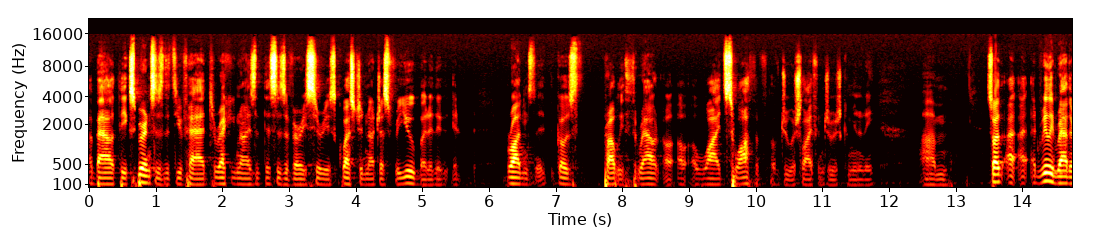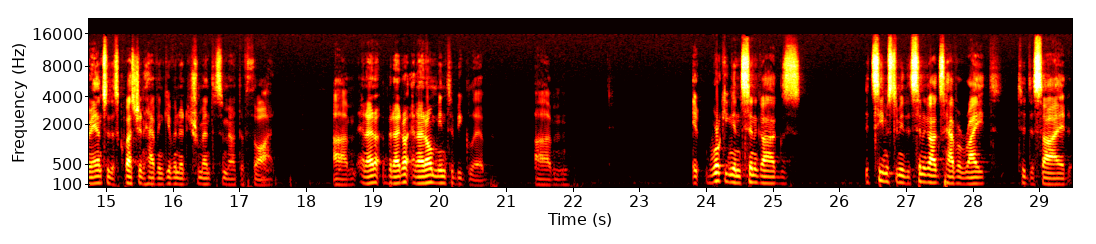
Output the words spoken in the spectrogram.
about the experiences that you've had to recognize that this is a very serious question, not just for you, but it, it broadens, it goes probably throughout a, a wide swath of, of, Jewish life and Jewish community. Um, so I, would really rather answer this question having given it a tremendous amount of thought. Um, and I don't, but I don't, and I don't mean to be glib. Um, it, working in synagogues it seems to me that synagogues have a right to decide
